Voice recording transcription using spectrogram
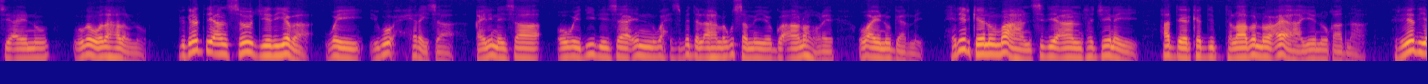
si aynu uga wada hadalno. Fikraddii aan soo jeediyaba way igu xiraysaa qaylinaysaa oo weydiidaysaa in wax isbeddel ah lagu sameeyo go'aano hore oo aynu gaarnay. Xidhiirkeennu ma ahan sidii aan rajaynayey haddeer kadib tallaabo nooce ah ayaynu qaadnaa. Riyadii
